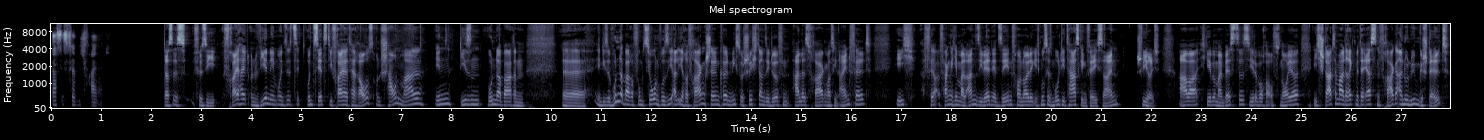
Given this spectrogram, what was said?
das ist für mich Freiheit. Das ist für Sie Freiheit und wir nehmen uns jetzt, uns jetzt die Freiheit heraus und schauen mal in diesen wunderbaren äh, in diese wunderbare Funktion, wo Sie all Ihre Fragen stellen können. Nicht so schüchtern, Sie dürfen alles fragen, was Ihnen einfällt. Ich fange hier mal an. Sie werden jetzt sehen, Frau Neudeck, ich muss jetzt multitaskingfähig sein. Schwierig. Aber ich gebe mein Bestes, jede Woche aufs Neue. Ich starte mal direkt mit der ersten Frage, anonym gestellt.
